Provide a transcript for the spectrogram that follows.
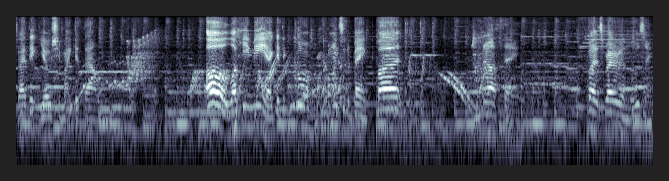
So I think Yoshi might get that one. Oh, lucky me. I get the co coins in the bank, but nothing. But it's better than losing.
